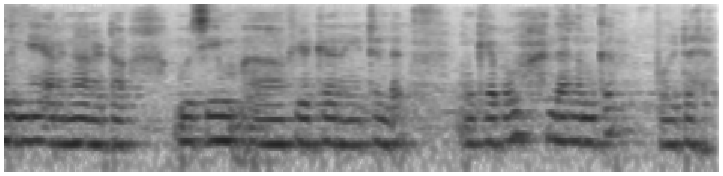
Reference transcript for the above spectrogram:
ഒരുങ്ങി ഇറങ്ങാണ് കേട്ടോ. ഉമ്മച്ചിയും അഫിയൊക്കെ ഇറങ്ങിയിട്ടുണ്ട്. ഓക്കെ അപ്പം എന്തായാലും നമുക്ക് പോയിട്ട് വരാം.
